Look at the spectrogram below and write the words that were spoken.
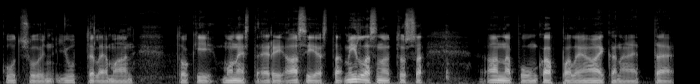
kutsuin juttelemaan toki monesta eri asiasta. Milla sanoit tuossa Anna Puun kappaleen aikana, että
